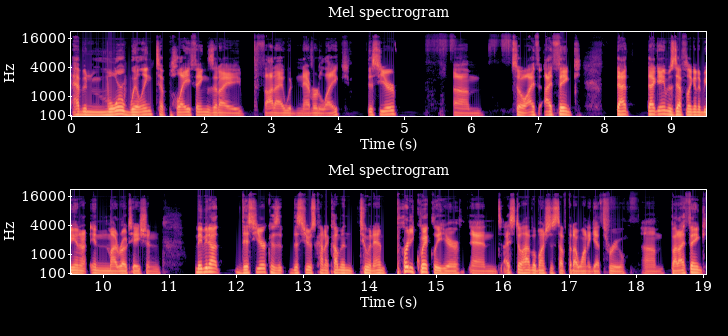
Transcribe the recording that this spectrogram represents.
have been more willing to play things that I thought I would never like this year. Um so I I think that that game is definitely going to be in in my rotation. Maybe not this year because this year's kind of coming to an end pretty quickly here, and I still have a bunch of stuff that I want to get through. Um, but I think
